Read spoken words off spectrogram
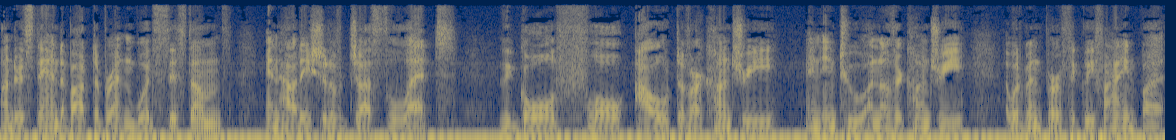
understand about the Bretton Woods systems and how they should have just let the gold flow out of our country and into another country. It would have been perfectly fine, but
